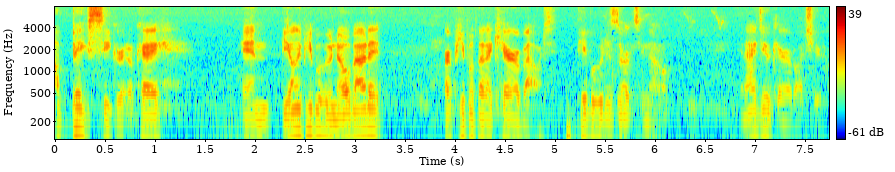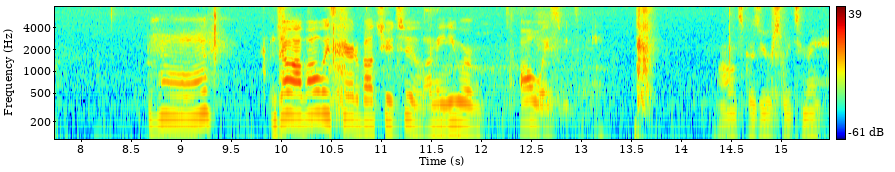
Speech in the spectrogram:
a big secret, okay? And the only people who know about it are people that I care about, people who deserve to know. And I do care about you. Aw. Joe, I've always cared about you too. I mean, you were always sweet to me. Well, it's because you were sweet to me.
